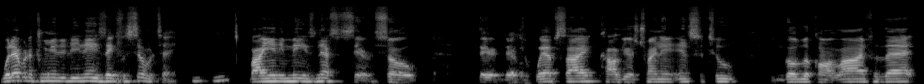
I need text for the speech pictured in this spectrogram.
whatever the community needs, they facilitate Mhm. by any means necessary. So there, there's a website, Collier's Training Institute. You can go look online for that.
